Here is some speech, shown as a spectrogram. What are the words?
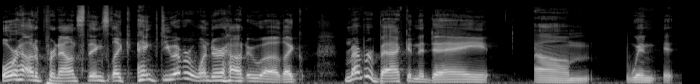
or how to pronounce things. Like Hank, do you ever wonder how to uh, like remember back in the day um, when it,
